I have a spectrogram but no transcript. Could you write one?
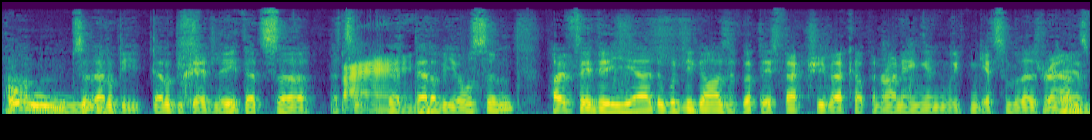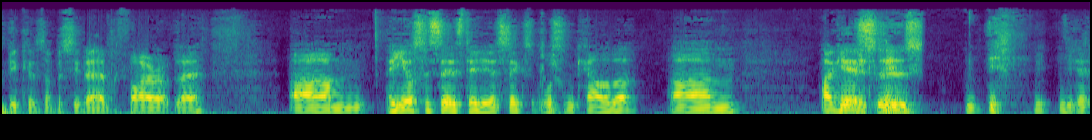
Um, so that'll be that'll be deadly. That's uh, that's a, that, that'll be awesome. Hopefully the uh, the Woodleigh guys have got their factory back up and running, and we can get some of those rounds Yeah. because obviously they had the fire up there. Um, he also says 306 awesome caliber. Um, I guess Yes, it is. yeah.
